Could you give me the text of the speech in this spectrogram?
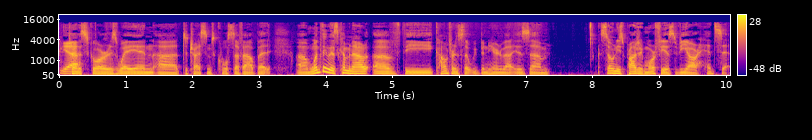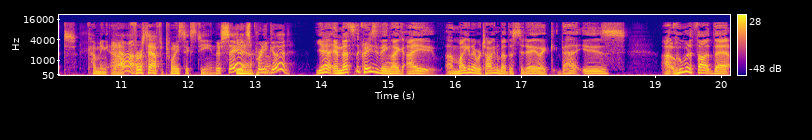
Yeah. trying to score his way in uh, to try some cool stuff out. But um, one thing that's coming out of the conference that we've been hearing about is. Um, Sony's Project Morpheus VR headset coming Yeah. out first half of 2016. They're saying it's Yeah. pretty good. Yeah, and that's the crazy thing. Like I, uh, Mike and I were talking about this today. Like that is, uh, who would have thought that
